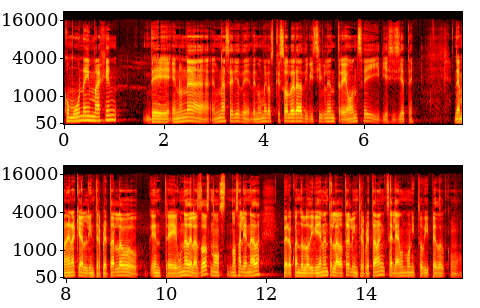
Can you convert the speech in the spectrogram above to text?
como una imagen de, en, una, en una serie de, números que solo era divisible entre 11 y 17. De manera que al interpretarlo entre una de las dos no, no salía nada, pero cuando lo dividían entre la otra y lo interpretaban, salía un monito bípedo como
